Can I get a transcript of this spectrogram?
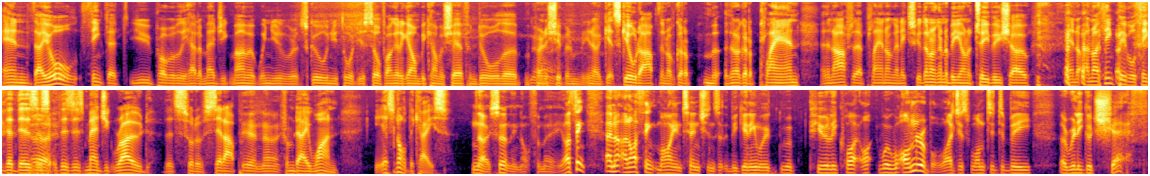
And they all think that you probably had a magic moment when you were at school and you thought to yourself, "I'm going to go and become a chef and do all the apprenticeship no. and you know get skilled up." Then I've got a then I've got a plan, and then after that plan, I'm going to execute. Then I'm going to be on a TV show, and and I think people think that there's this, there's this magic road that's sort of set up yeah, no. from day one. It's not the case. No, certainly not for me. I think, and and I think my intentions at the beginning were, were purely quite were honourable. I just wanted to be a really good chef,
